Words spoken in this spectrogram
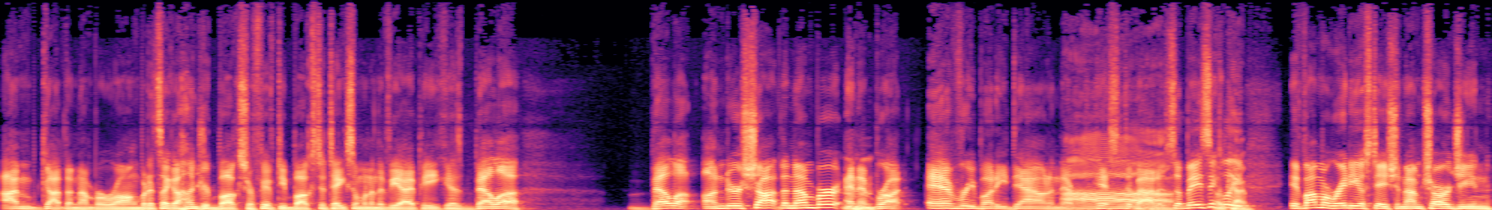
I'm got the number wrong, but it's like hundred bucks or fifty bucks to take someone in the VIP because Bella Bella undershot the number and it brought everybody down and they're pissed about Mm-hmm. Ah, it. So basically, okay. if I'm a radio station, I'm charging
